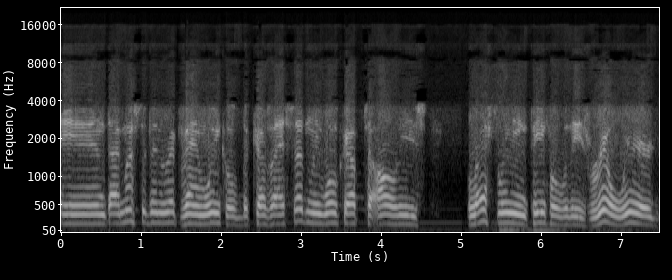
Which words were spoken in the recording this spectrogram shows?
and I must have been Rip Van Winkle because I suddenly woke up to all these left-leaning people with these real weird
